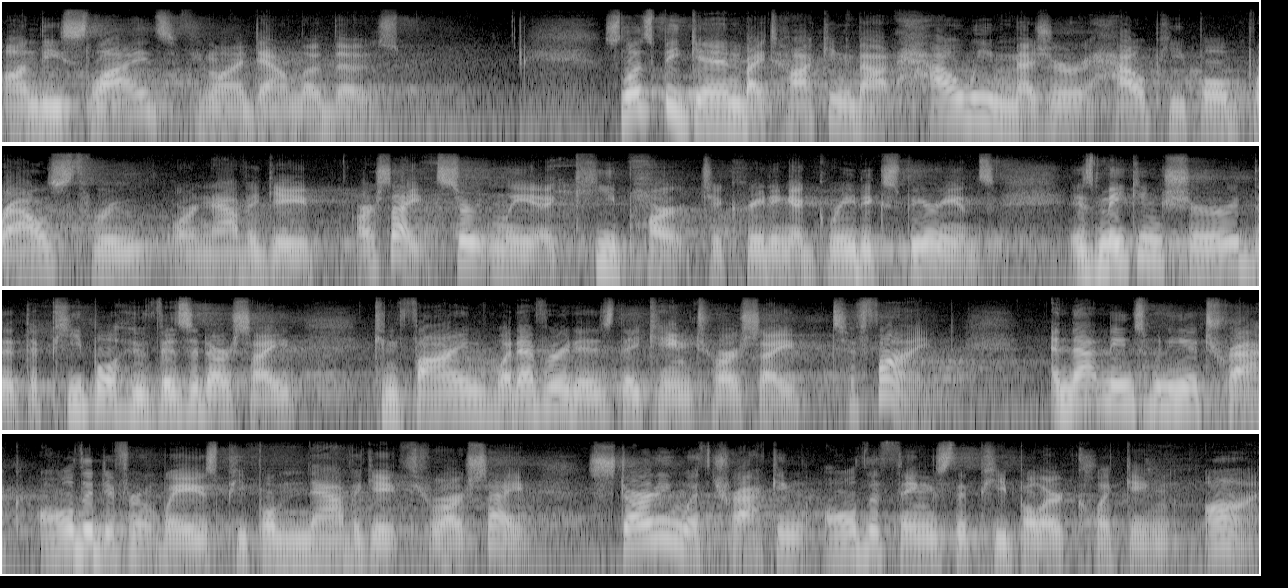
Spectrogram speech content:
on these slides if you want to download those. So let's begin by talking about how we measure how people browse through or navigate our site. Certainly a key part to creating a great experience is making sure that the people who visit our site can find whatever it is they came to our site to find. And that means we need to track all the different ways people navigate through our site, starting with tracking all the things that people are clicking on.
